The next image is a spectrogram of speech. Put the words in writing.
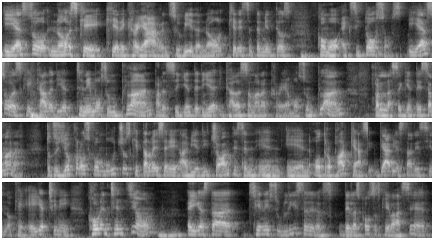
Y eso no es que quiere crear en su vida, ¿no? Quiere sentimientos como exitosos. Y eso es que cada día tenemos un plan para el siguiente día y cada semana creamos un plan para la siguiente semana. Entonces yo conozco muchos que tal vez eh, había dicho antes en, en, en, otro podcast, Gaby está diciendo que ella tiene con intención, ella está, tiene su lista de, de las cosas que va a hacer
